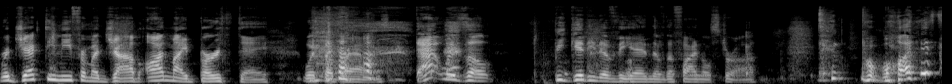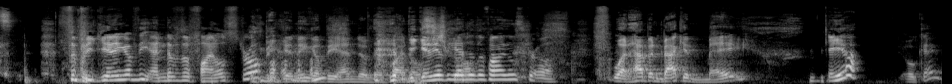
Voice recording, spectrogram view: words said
rejecting me from a job on my birthday with the Browns, that was the beginning of the end of the final straw. what? the beginning of the end of the final straw. beginning of the end of the final Beginning of the end of the final straw. What happened back in May? Yeah. Okay.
